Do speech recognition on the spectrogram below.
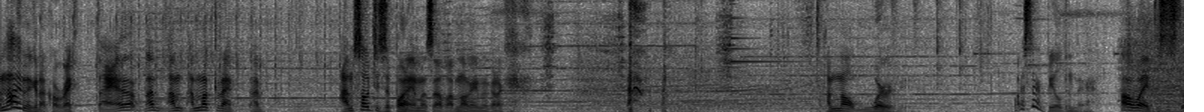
I'm not even gonna correct. I, I'm, I'm, I'm not gonna. I'm, I'm so disappointed in myself. I'm not even gonna. I'm not worth it. Why is there a building there? Oh wait, this is the.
